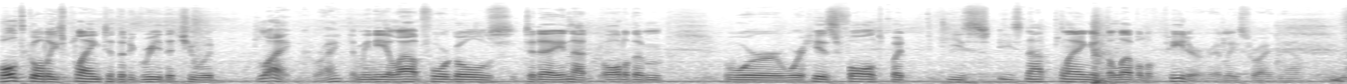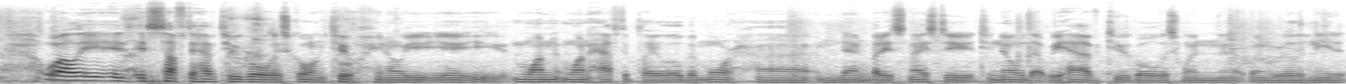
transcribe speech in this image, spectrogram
both goalies playing to the degree that you would like, right? I mean, he allowed four goals today. Not all of them were were his fault, but he's he's not playing at the level of Peter, at least right now. Well, it, it's tough to have two goalies going too. You know, you, you, you one one have to play a little bit more, uh, and then but it's nice to, to know that we have two goalies when uh, when we really need it.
